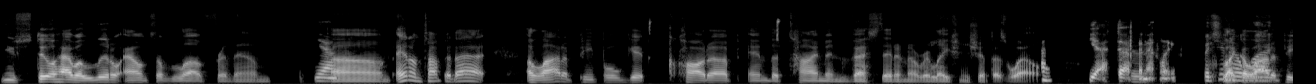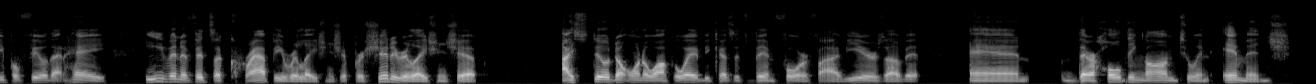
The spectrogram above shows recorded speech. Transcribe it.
you still have a little ounce of love for them. Yeah. Um and on top of that a lot of people get caught up in the time invested in a relationship as well yeah, definitely. But you like a what? lot of people feel that hey, even if it's a crappy relationship or shitty relationship, I still don't want to walk away because it's been four or five years of it, and they're holding on to an image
